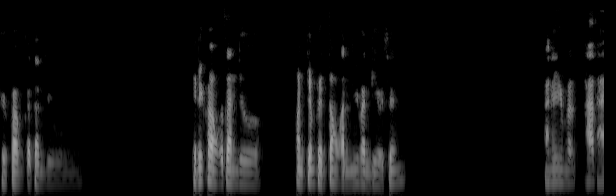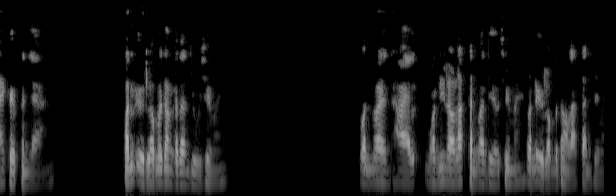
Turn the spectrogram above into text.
คือความกตัญญู ทีนี้ความกตัญญูมันจำเป็นต้องวันนี้วันเดียวใช่ไหมอันนี้มันท้าทายเกิดปัญญาวันอื่นเราไม่ต้องกตัญญูใช่ไหมวันวาเลนไทน์วันนี้เรารักกันวันเดียวใช่ไหมวันอื่นเราไม่ต้องรักกันใช่ไหม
